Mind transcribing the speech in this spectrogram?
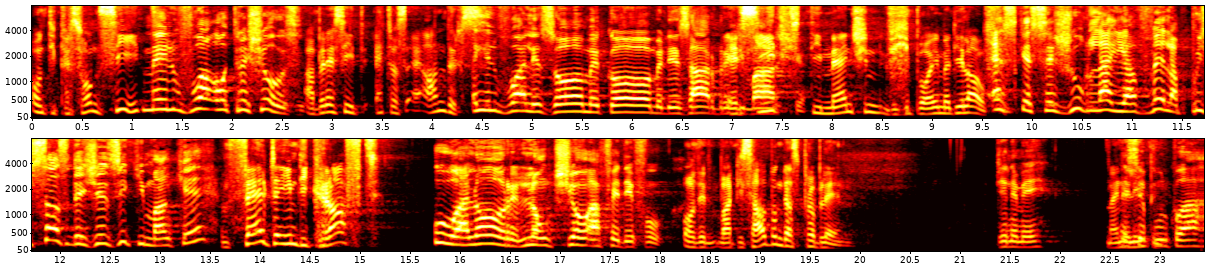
und die Person sieht, mais il voit autre chose. aber er sieht etwas anderes. Et il voit les hommes comme des arbres Er qui marchent. sieht die Menschen wie Bäume, die laufen. Est-ce que ce jour-là, il y avait la puissance de Jésus qui manquait Fehlte ihm die Kraft ou alors l'onction a fait défaut oder war die Salbung das Problem? Bien-aimé, Meine et c'est Lieben. pourquoi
